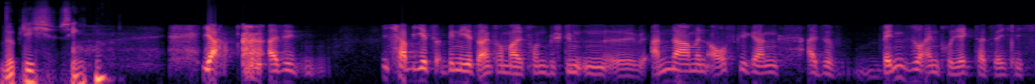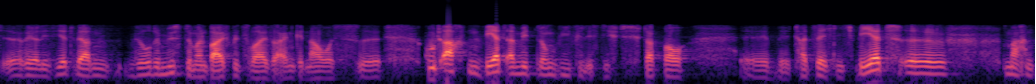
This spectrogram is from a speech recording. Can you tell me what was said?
wirklich sinken? Ja, also ich habe jetzt, bin jetzt einfach mal von bestimmten äh, Annahmen ausgegangen. Also wenn so ein Projekt tatsächlich äh, realisiert werden würde, müsste man beispielsweise ein genaues äh, Gutachten, Wertermittlung, wie viel ist die Stadtbau äh, tatsächlich wert, äh, machen.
